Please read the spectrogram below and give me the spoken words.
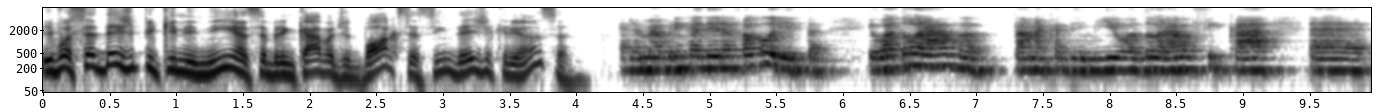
E você, desde pequenininha, você brincava de boxe, assim, desde criança? Era a minha brincadeira favorita. Eu adorava estar na academia, eu adorava ficar é,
